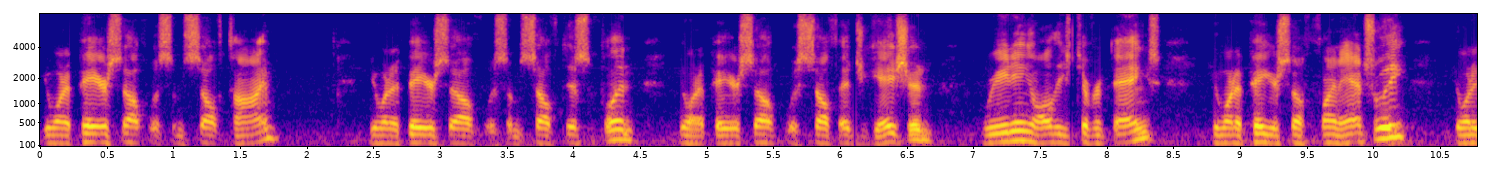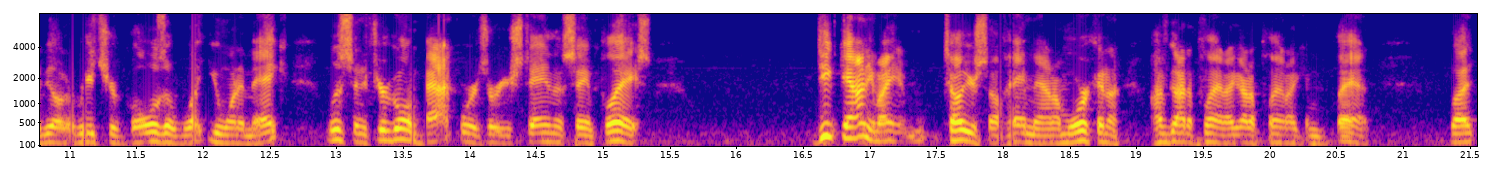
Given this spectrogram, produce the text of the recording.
You want to pay yourself with some self time. You want to pay yourself with some self discipline. You want to pay yourself with self education, reading, all these different things. You want to pay yourself financially. You want to be able to reach your goals of what you want to make. Listen, if you're going backwards or you're staying in the same place, deep down you might tell yourself, "Hey, man, I'm working. On, I've got a plan. I got a plan. I can plan." But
